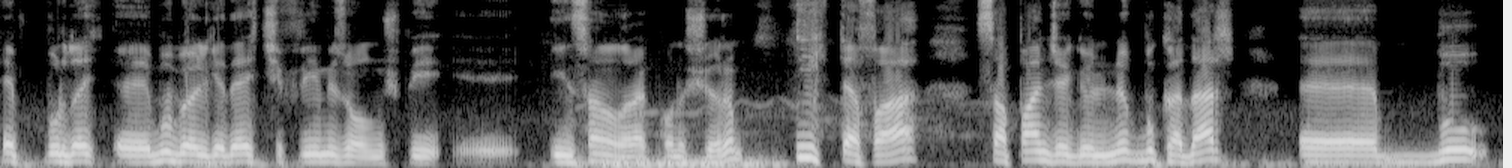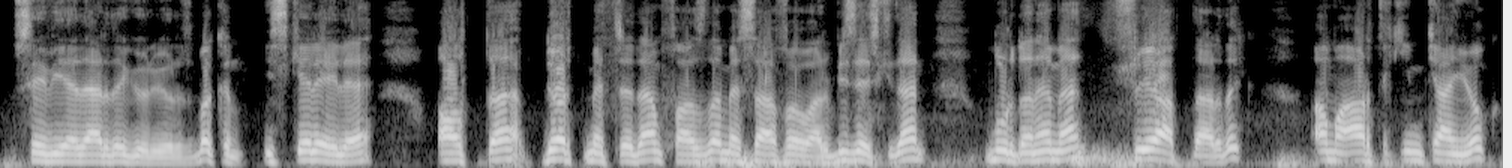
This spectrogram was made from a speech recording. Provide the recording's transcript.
hep burada e, bu bölgede çiftliğimiz olmuş bir e, insan olarak konuşuyorum. İlk defa Sapanca Gölü'nü bu kadar e, bu seviyelerde görüyoruz. Bakın iskeleyle altta 4 metreden fazla mesafe var. Biz eskiden buradan hemen suya atlardık ama artık imkan yok.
